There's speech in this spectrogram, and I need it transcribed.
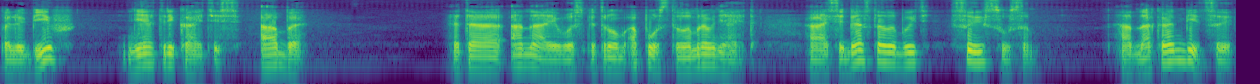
полюбив, не отрекайтесь, А.Б. Это она его с Петром апостолом равняет, а себя, стало быть, с Иисусом. Однако амбиции,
